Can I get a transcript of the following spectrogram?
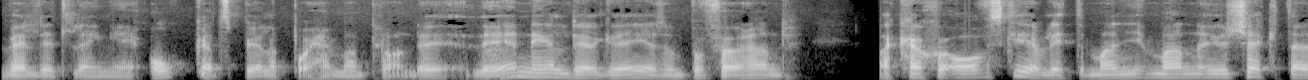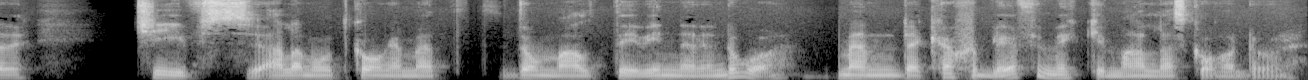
väldigt länge och att spela på hemmaplan. Det, det är en hel del grejer som på förhand man kanske avskrev lite. Man, man ursäktar Chiefs alla motgångar med att de alltid vinner ändå. Men det kanske blev för mycket med alla skador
